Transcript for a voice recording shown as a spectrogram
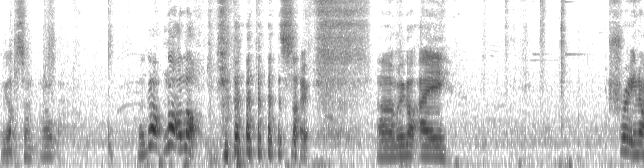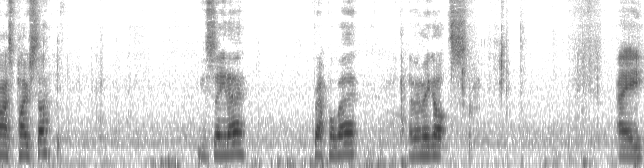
We got some. Well, we've got not a lot. so, uh, we've got a pretty nice poster. You see there grapple there. And then we got a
